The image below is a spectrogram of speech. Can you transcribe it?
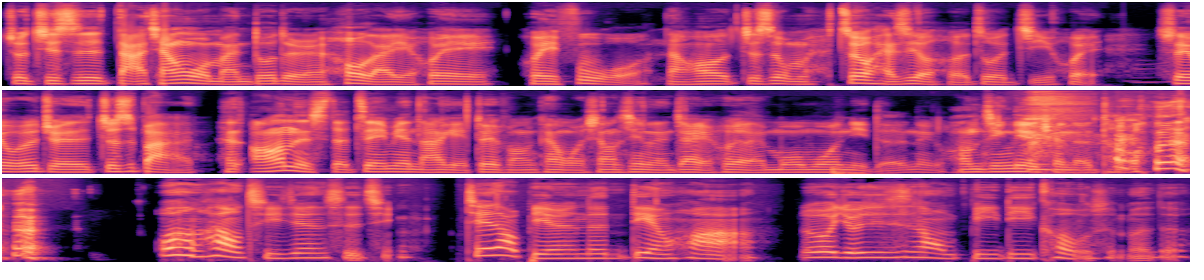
就其实打枪我蛮多的人，后来也会回复我，然后就是我们最后还是有合作机会。所以我就觉得，就是把很 honest 的这一面拿给对方看，我相信人家也会来摸摸你的那个黄金猎犬的头。我很好奇一件事情，接到别人的电话，如果尤其是那种 BD call 什么的，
